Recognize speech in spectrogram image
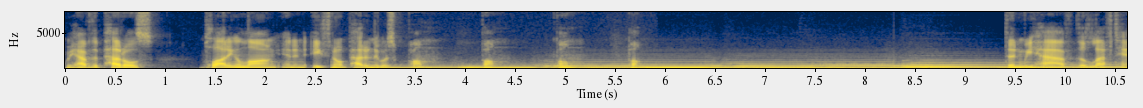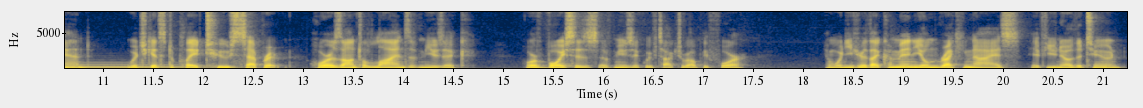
We have the pedals plodding along in an eighth note pattern that goes bum, bum, bum, bum. Then we have the left hand, which gets to play two separate horizontal lines of music, or voices of music we've talked about before. And when you hear that come in, you'll recognize, if you know the tune,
